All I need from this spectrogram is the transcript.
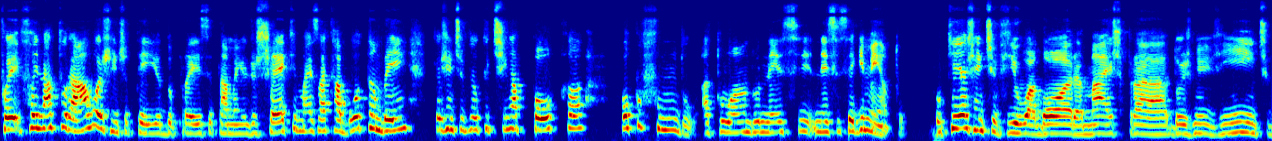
Foi, foi natural a gente ter ido para esse tamanho de cheque, mas acabou também que a gente viu que tinha pouca, pouco fundo atuando nesse, nesse segmento. O que a gente viu agora, mais para 2020,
